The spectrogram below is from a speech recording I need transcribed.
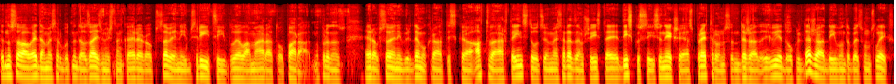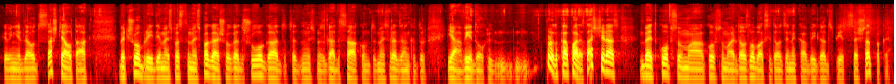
tad nu, savā veidā mēs varbūt nedaudz aizmirstam, ka ir Eiropas Savienības rīcība lielā mērā to parāda. Nu, protams, Eiropas Savienība ir demokrātiska, atvērta institūcija, un mēs redzam šīs diskusijas un iekšējās pretrunas un dažādi, viedokļu dažādību, un tāpēc mums liekas, ka viņi ir daudz sašķeltāki. Bet šobrīd, ja mēs paskatāmies pagājušo gadu, šo gadu, tad nu, vismaz gada sākumu, tad mēs redzam, ka tur jā, viedokļi, protams, kā parasti atšķirās, bet kopsumā, kopsumā ir daudz labāka situācija nekā bija gadus 5, 6 atpakaļ.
